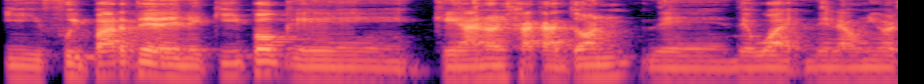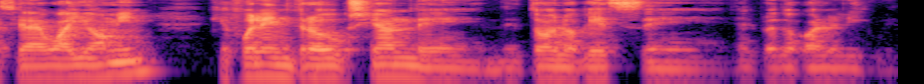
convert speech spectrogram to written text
Y fui parte del equipo que, ganó el hackathon de, la Universidad de Wyoming, que fue la introducción de, todo lo que es eh, el protocolo Liquid.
